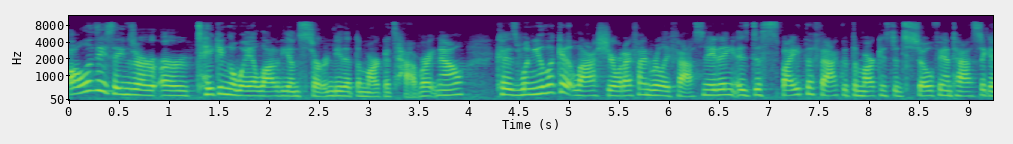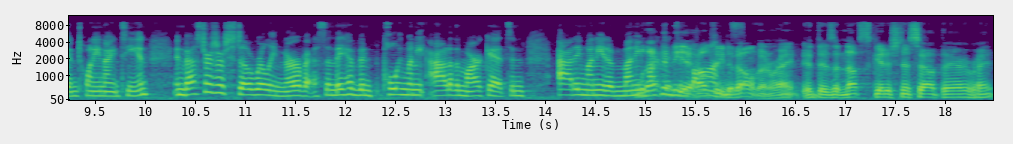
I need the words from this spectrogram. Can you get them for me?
All of these things are, are taking away a lot of the uncertainty that the markets have right now. Because when you look at last year, what I find really fascinating is despite the fact that the markets did so fantastic in 2019, investors are still really nervous and they have been pulling money out of the markets and adding money to money Well, that can be a healthy development, right? If there's enough skittishness out there, right?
